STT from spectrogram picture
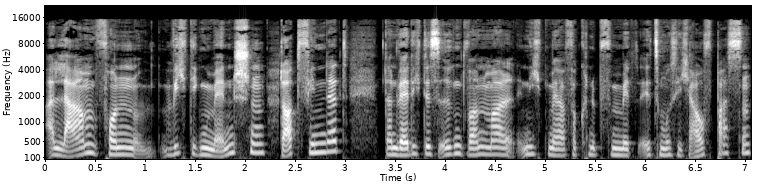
Alarm von wichtigen Menschen stattfindet, dann werde ich das irgendwann mal nicht mehr verknüpfen mit, jetzt muss ich aufpassen,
